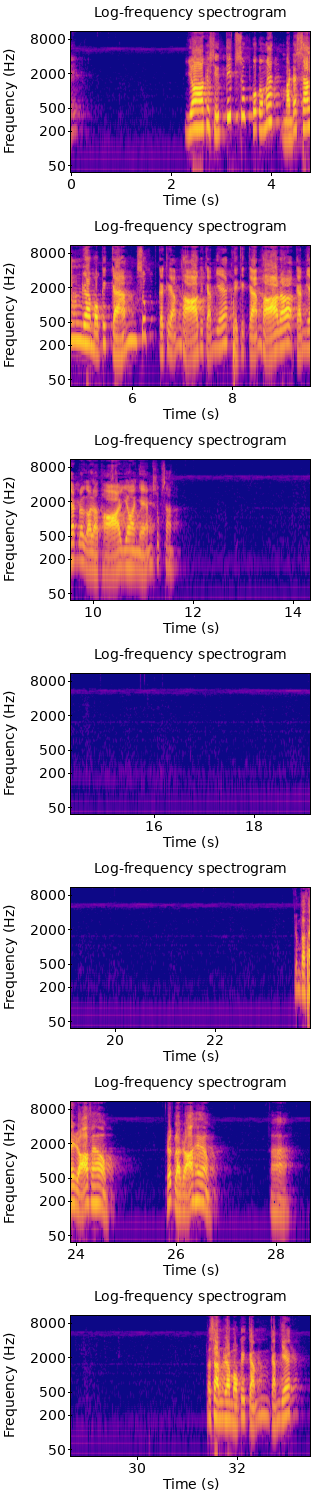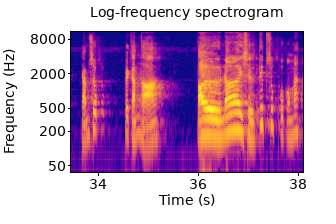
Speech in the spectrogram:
do cái sự tiếp xúc của con mắt mà nó sanh ra một cái cảm xúc, cái cảm thọ, cái cảm giác, thì cái cảm thọ đó, cảm giác đó gọi là thọ do nhãn xúc sanh. Chúng ta thấy rõ, phải không? Rất là rõ hay không? À. Nó sanh ra một cái cảm cảm giác, cảm xúc, cái cảm thọ từ nơi sự tiếp xúc của con mắt.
